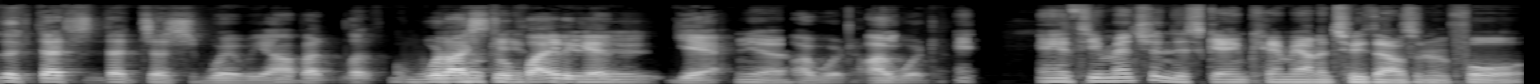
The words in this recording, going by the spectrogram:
look, that's that's just where we are. But look, would Well, I still play it you- again? Yeah, yeah. I would. I would. Anthony, mentioned this game came out in 2004.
